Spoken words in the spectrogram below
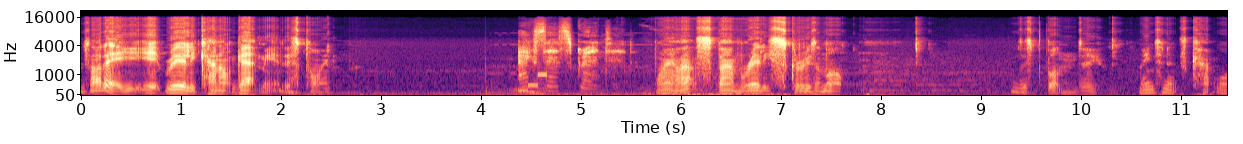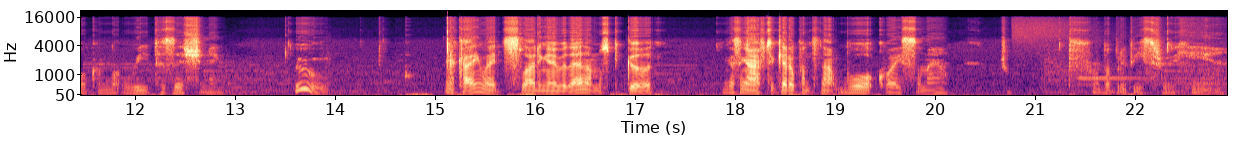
Is that it? It really cannot get me at this point. Access granted. Wow, that spam really screws them up. What does this button do? Maintenance catwalk unlock repositioning. Ooh. Okay, wait, it's sliding over there, that must be good. I'm guessing I have to get up onto that walkway somehow. Which will probably be through here.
